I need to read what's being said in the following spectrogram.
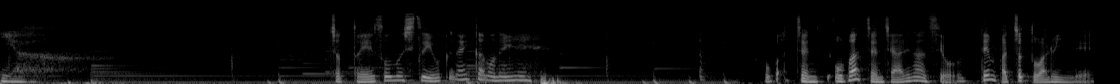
いやー。ちょっと映像の質良くないかもね。おばあちゃんおばあちゃんちあれなんですよ。電波ちょっと悪いんで。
